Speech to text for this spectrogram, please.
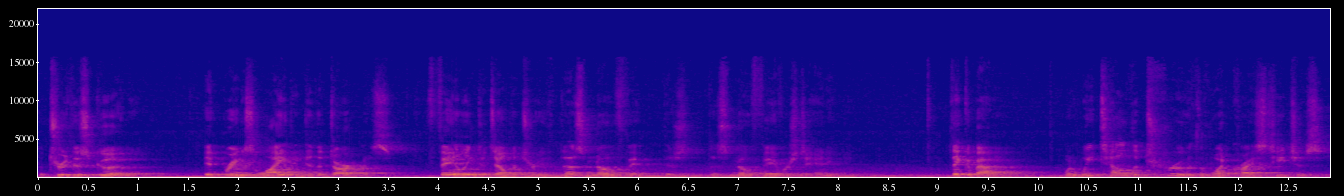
The truth is good. It brings light into the darkness. Failing to tell the truth does no, does, does no favors to anyone. Think about it. When we tell the truth of what Christ teaches,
